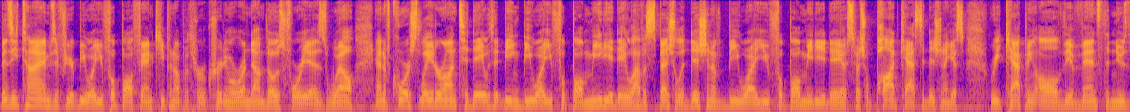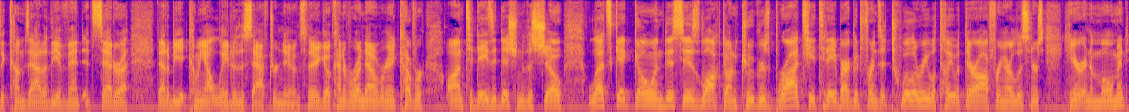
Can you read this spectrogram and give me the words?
Busy times if you're a BYU football fan, keeping up with recruiting. We'll run down those for you as well. And of course, later on today, with it being BYU Football Media Day, we'll have a special edition of BYU Football Media Day, a special podcast edition, I guess, recapping all of the events, the news that comes out of the event, etc. That'll be coming out later this afternoon. So there you go, kind of a rundown we're going to cover on today's edition of the show. Let's get going. This is Locked On Cougars, brought to you today by our good friends at Twillory. We'll tell you what they're offering our listeners here in a moment.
